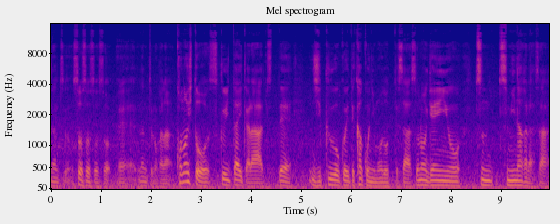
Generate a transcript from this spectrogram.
なんつうの？そうそうそうそう、えー、なんていうのかな。この人を救いたいからっつって時空を超えて過去に戻ってさその原因を積みながらさ、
